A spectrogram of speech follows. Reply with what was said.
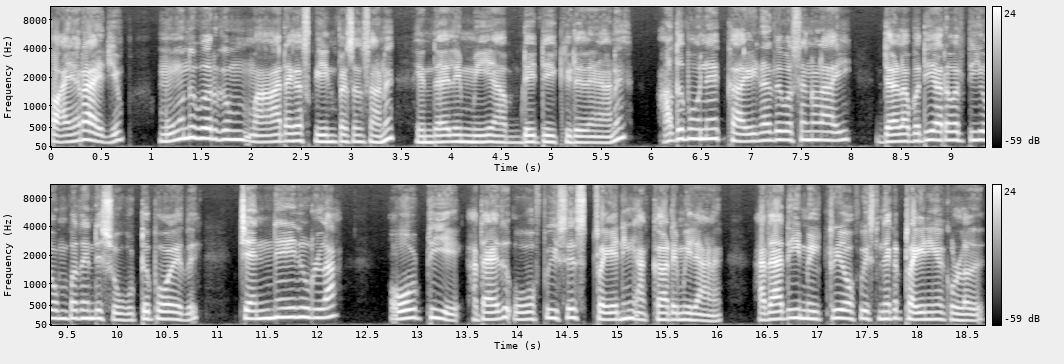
ഫയറായിരിക്കും മൂന്ന് പേർക്കും മാരക സ്ക്രീൻ പ്രസൻസ് ആണ്. എന്തായാലും ഈ അപ്ഡേറ്റ് കിടുകയാണ് അതുപോലെ കഴിഞ്ഞ ദിവസങ്ങളായി ദളപതി അറുപത്തി ഒമ്പതിന്റെ ഷൂട്ട് പോയത് ചെന്നൈയിലുള്ള ഒ ടി എ അതായത് ഓഫീസേഴ്സ് ട്രെയിനിങ് അക്കാഡമിയിലാണ് അതായത് ഈ മിലിറ്ററി ഓഫീസിന്റെയൊക്കെ ട്രെയിനിങ് ഒക്കെ ഉള്ളത്.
